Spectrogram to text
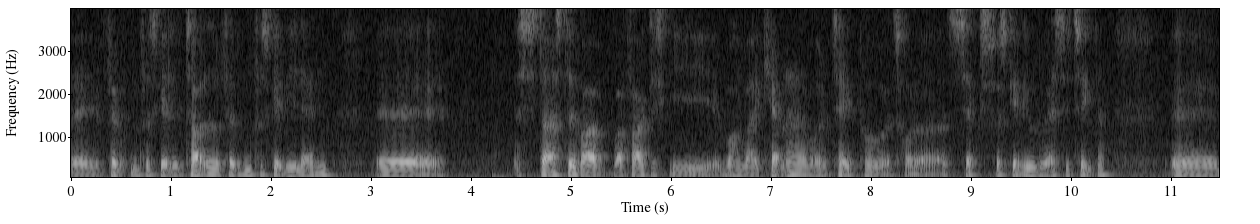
øh, 15 forskellige, 12 eller 15 forskellige lande. Øh, største var, var faktisk i, hvor han var i Canada, hvor han talte på, jeg tror, der var seks forskellige universiteter. Øh,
